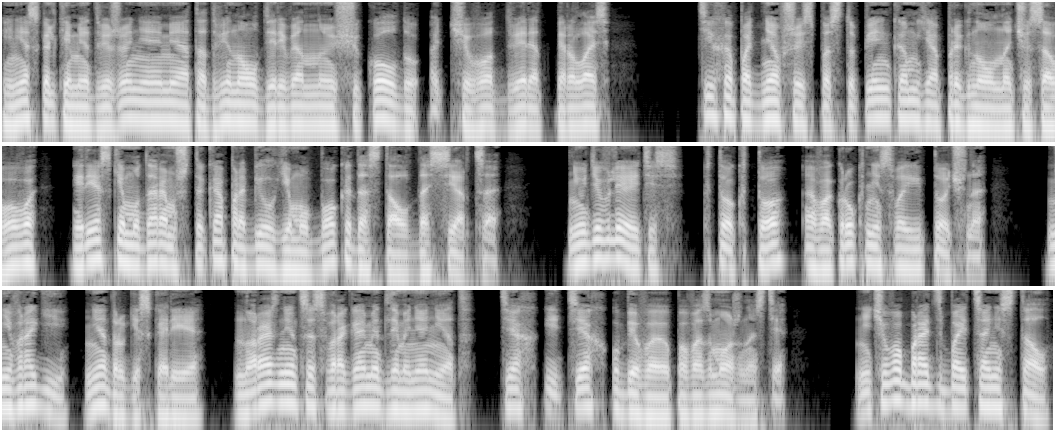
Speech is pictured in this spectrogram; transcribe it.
и несколькими движениями отодвинул деревянную щеколду, отчего дверь отперлась. Тихо поднявшись по ступенькам, я прыгнул на часового и резким ударом штыка пробил ему бок и достал до сердца. Не удивляйтесь, кто-кто, а вокруг не свои точно. Не враги, не недруги скорее. Но разницы с врагами для меня нет. Тех и тех убиваю по возможности. Ничего брать с бойца не стал,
